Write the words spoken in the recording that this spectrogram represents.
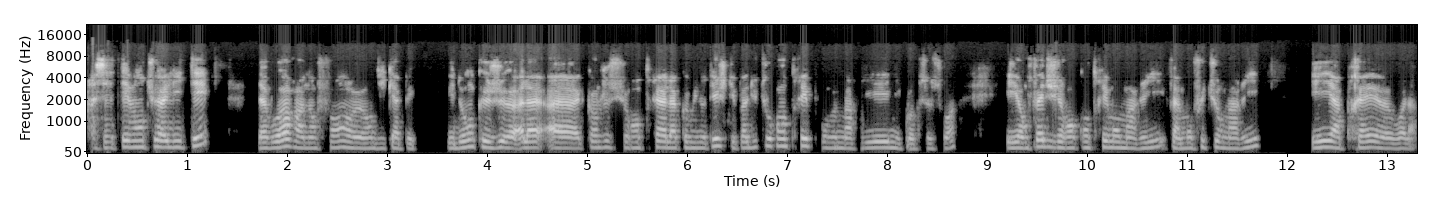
à, cette éventualité d'avoir un enfant euh, handicapé. Et donc, je, à la, à, quand je suis rentrée à la communauté, je n'étais pas du tout rentrée pour me marier ni quoi que ce soit. Et en fait, j'ai rencontré mon mari, enfin mon futur mari. Et après, euh, voilà.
